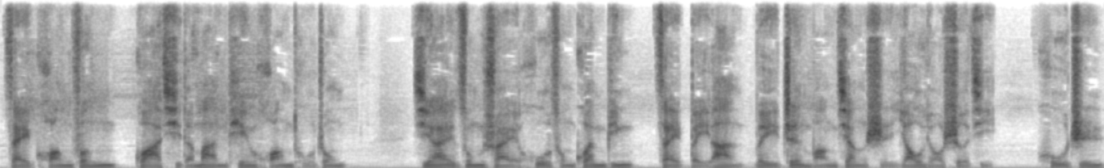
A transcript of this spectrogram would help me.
在狂风刮起的漫天黄土中，金哀宗率护从官兵在北岸为阵亡将士遥遥社稷，哭之，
